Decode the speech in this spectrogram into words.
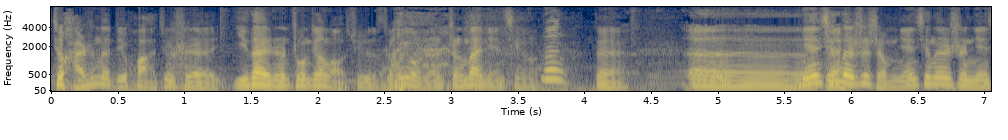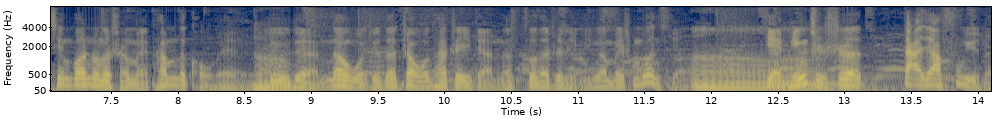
就还是那句话，就是一代人终将老去，总有人正在年轻。那对，呃，年轻的是什么？年轻的是年轻观众的审美，他们的口味，嗯对不对？那我觉得照顾他这一点呢，坐在这里应该没什么问题。嗯，点评只是大家赋予的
